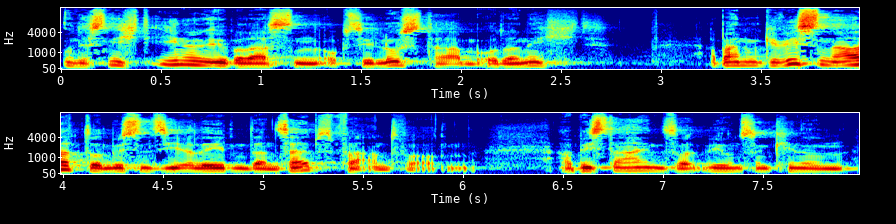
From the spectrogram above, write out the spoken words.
Und es nicht ihnen überlassen, ob sie Lust haben oder nicht. Aber einem gewissen Alter müssen sie ihr Leben dann selbst verantworten. Aber bis dahin sollten wir unseren Kindern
